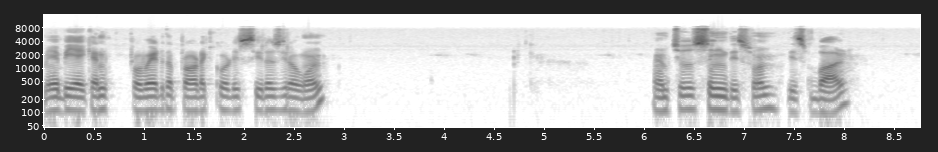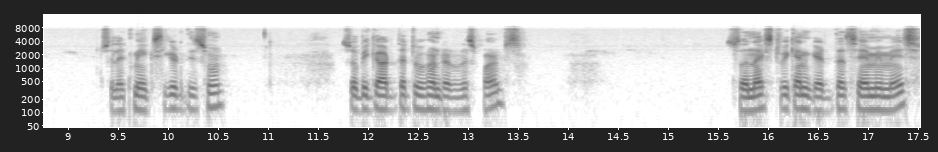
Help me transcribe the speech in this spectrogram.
maybe I can provide the product code is 001 I'm choosing this one this bar. So let me execute this one. So we got the 200 response. So next we can get the same image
